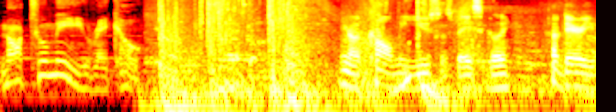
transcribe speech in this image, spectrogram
Not to me, Reiko. You're gonna call me useless, basically. How dare you?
